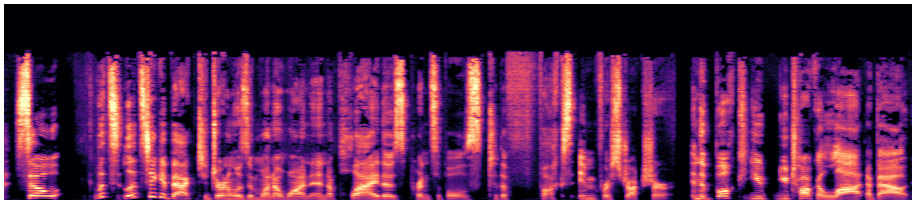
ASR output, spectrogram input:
so let's let's take it back to journalism 101 and apply those principles to the Fox infrastructure. In the book you you talk a lot about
